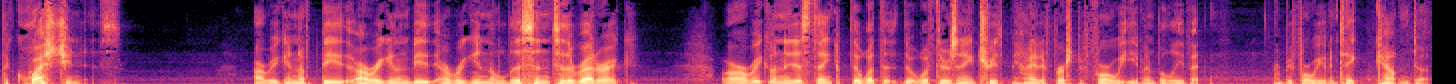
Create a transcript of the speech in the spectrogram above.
The question is, are we going to be? Are we going to be? Are we going to listen to the rhetoric, or are we going to just think that what the, that if there's any truth behind it first before we even believe it, or before we even take count into it?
